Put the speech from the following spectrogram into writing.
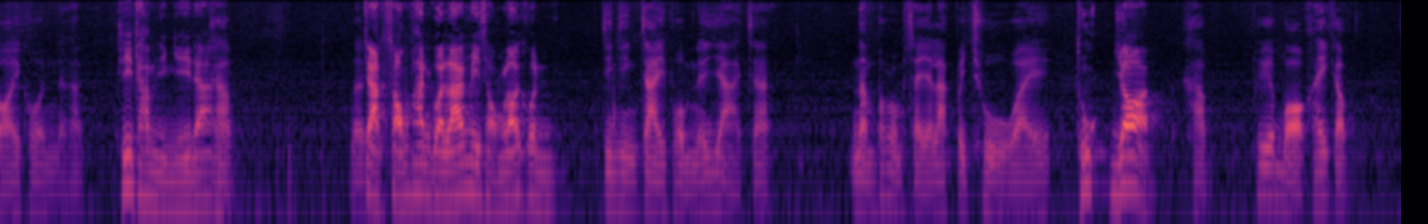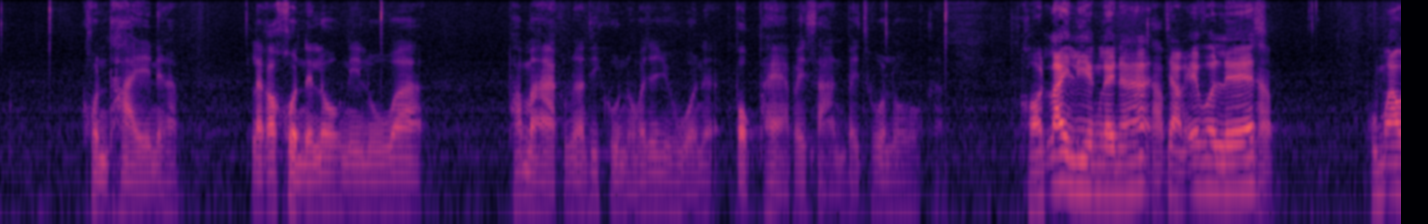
200 คนนะครับที่ทำอย่างนี้ได้ ครับแล้วจาก 2,000 กว่าล้านมี 200 คนจริง ๆ ใจผมเนี่ยอยากจะนำพระบรมฉายาลักษณ์ไปชูไว้ ทุกยอด ครับเพื่อบอกให้กับคนไทยนะครับ แล้วก็คนในโลกนี้รู้ว่าพระมหากรุณาธิคุณของพระเจ้าอยู่หัวเนี่ยปกแผ่ไปสารไปทั่วโลกครับ ขอไล่เรียงเลยนะฮะ ครับจากเอเวอเรสต์ครับ ผมเอา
